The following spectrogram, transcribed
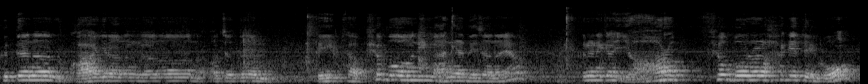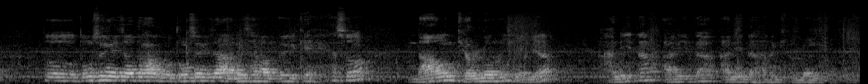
그때는 과학이라는 거는 어쨌든 데이터 표본이 많이 되잖아요. 그러니까 여러 표본을 하게 되고 또 동성애자도 하고 동성애자 아닌 사람도 이렇게 해서 나온 결론은 뭐냐? 아니다, 아니다, 아니다 하는 결론이거든요.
